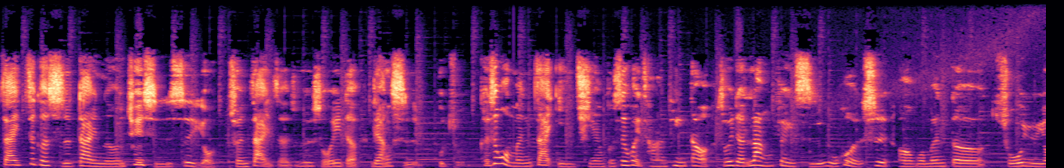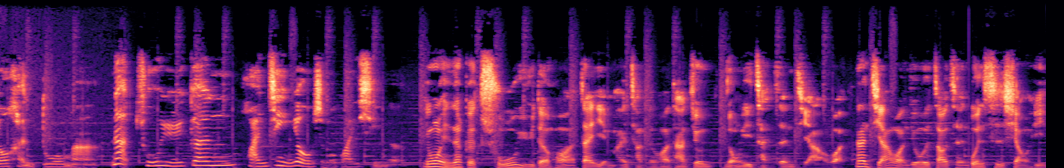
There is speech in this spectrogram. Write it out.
在这个时代呢，确实是有存在着就是所谓的粮食不足。可是我们在以前不是会常常听到所谓的浪费食物，或者是呃我们的厨余有很多嘛？那厨余跟环境又有什么关系呢？因为那个厨余的话，在掩埋场的话，它就容易产生甲烷，那甲烷就会造成温室效应。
